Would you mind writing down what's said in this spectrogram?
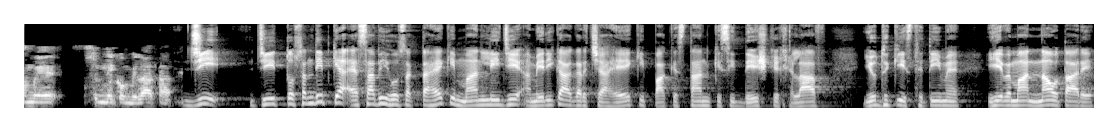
हमें सुनने को मिला था। जी जी तो संदीप क्या ऐसा भी हो सकता है कि मान लीजिए अमेरिका अगर चाहे कि पाकिस्तान किसी देश के खिलाफ युद्ध की स्थिति में ये विमान ना उतारे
